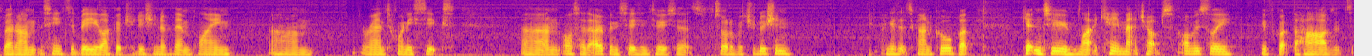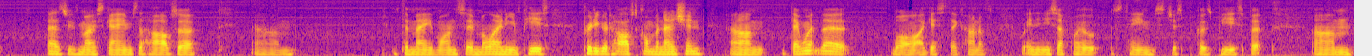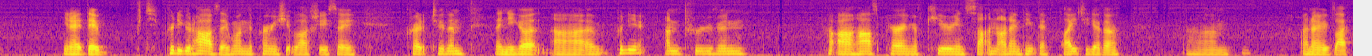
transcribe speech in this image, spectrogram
but um, it seems to be like a tradition of them playing um, around 26, uh, and also they open the season too. So that's sort of a tradition. I guess it's kind of cool. But getting to like key matchups, obviously we've got the halves. It's as with most games, the halves are um, the main one. So Maloney and Pearce, pretty good halves combination. Um, they weren't the well, I guess they kind of in the New South Wales teams just because Pearce, but um, you know they're pretty good halves. They won the premiership last year, so credit to them. Then you got uh, pretty unproven uh, halves pairing of Keary and Sutton. I don't think they've played together. Um, I know like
